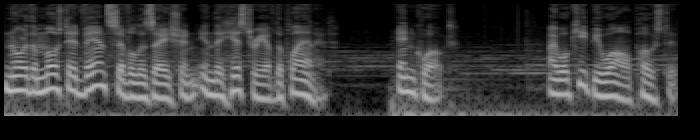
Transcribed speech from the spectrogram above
nor the most advanced civilization in the history of the planet. End quote. I will keep you all posted.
